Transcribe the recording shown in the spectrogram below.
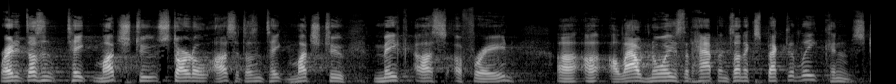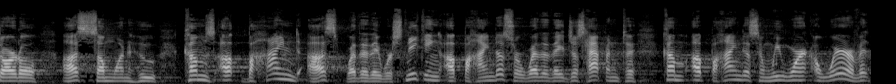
right? It doesn't take much to startle us, it doesn't take much to make us afraid. Uh, a, a, loud noise that happens unexpectedly can startle us. Someone who comes up behind us, whether they were sneaking up behind us or whether they just happened to come up behind us and we weren't aware of it,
